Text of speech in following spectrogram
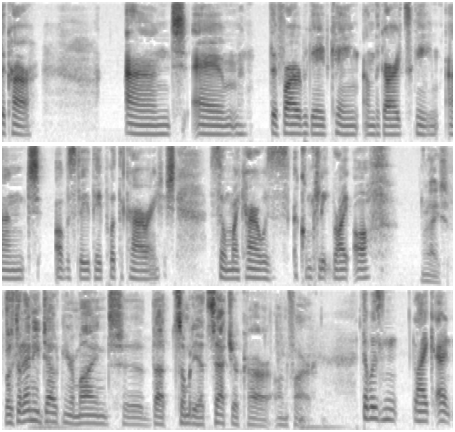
the car and um, the fire brigade came and the guards came and obviously they put the car out so my car was a complete write off Right. Was there any doubt in your mind uh, that somebody had set your car on fire? There wasn't like I,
